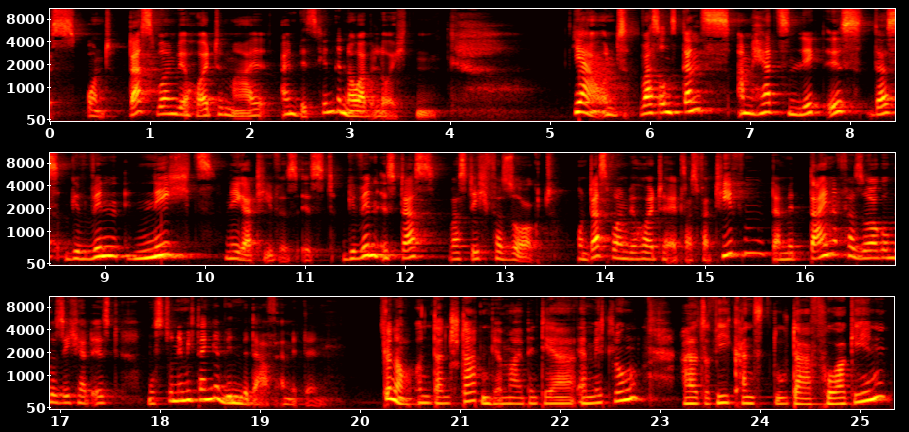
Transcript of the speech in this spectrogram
ist. Und das wollen wir heute mal ein bisschen genauer beleuchten. Ja, und was uns ganz am Herzen liegt, ist, dass Gewinn nichts Negatives ist. Gewinn ist das, was dich versorgt. Und das wollen wir heute etwas vertiefen. Damit deine Versorgung gesichert ist, musst du nämlich deinen Gewinnbedarf ermitteln. Genau, und dann starten wir mal mit der Ermittlung. Also wie kannst du da vorgehen?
